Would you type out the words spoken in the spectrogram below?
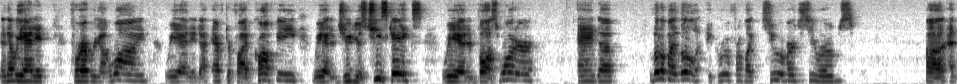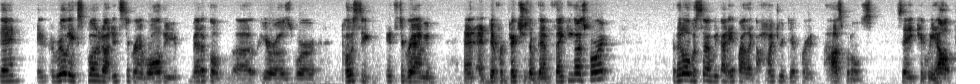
and then we added Forever Young wine. We added uh, After Five coffee. We added Junior's cheesecakes. We added Voss water. And uh, little by little, it grew from like two emergency rooms. Uh, and then it really exploded on Instagram where all the medical uh, heroes were posting Instagram and, and, and different pictures of them thanking us for it. And then all of a sudden, we got hit by like a hundred different hospitals saying, "Can we help?"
